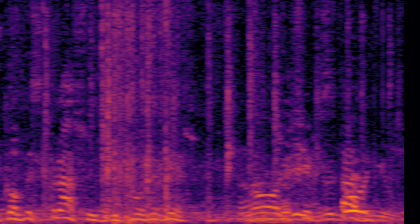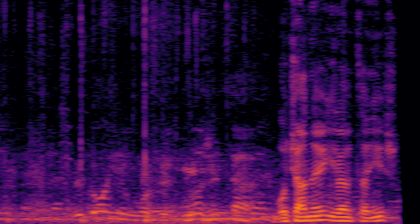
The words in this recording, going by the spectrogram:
Tylko wystraszył, być może wiesz. No, że gdzieś się wygonił. Wygonił może, nie? Może tak. Bociany ile cenisz?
